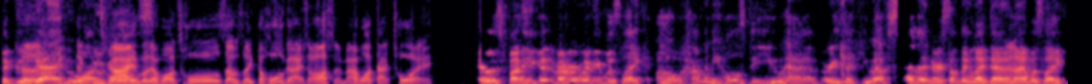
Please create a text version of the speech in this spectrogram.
the goo the, guy who the wants goo guy holes. that wants holes. I was like, the hole guy's awesome. I want that toy. It was funny. Remember when he was like, "Oh, how many holes do you have?" Or he's like, "You have seven or something like that." And I was like,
